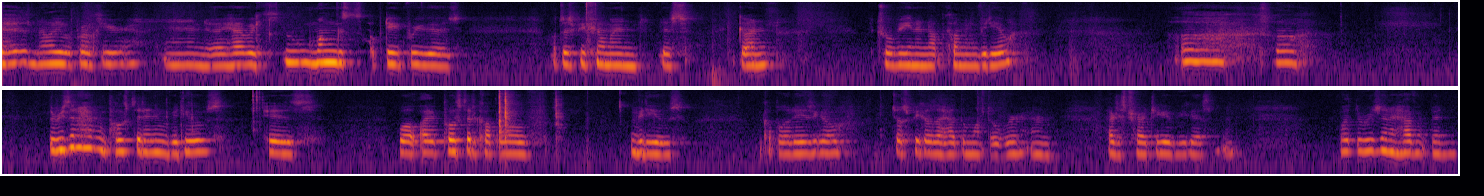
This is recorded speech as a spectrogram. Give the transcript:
guys, Mario Pro here, and I have a humongous update for you guys. I'll just be filming this gun, which will be in an upcoming video. Uh, so, the reason I haven't posted any videos is, well, I posted a couple of videos a couple of days ago, just because I had them left over, and I just tried to give you guys something. But the reason I haven't been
